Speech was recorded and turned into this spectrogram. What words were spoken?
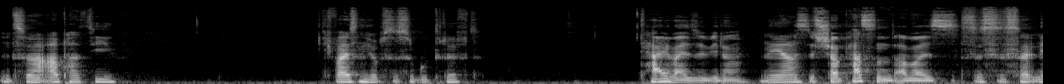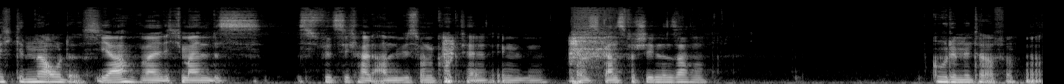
und zwar Apathie. Ich weiß nicht, ob es das so gut trifft. Teilweise wieder. Ja. Es ist schon passend, aber es. Das ist, ist halt nicht genau das. Ja, weil ich meine, das, es fühlt sich halt an wie so ein Cocktail irgendwie. Aus ganz verschiedenen Sachen. Gute Metapher. Ja.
